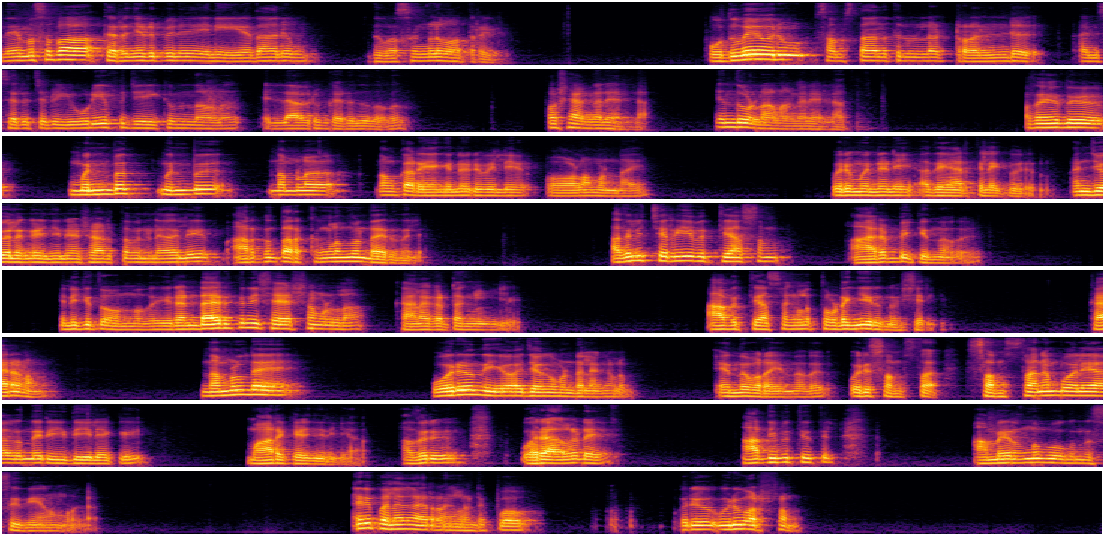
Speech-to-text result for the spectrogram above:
നിയമസഭാ തെരഞ്ഞെടുപ്പിന് ഇനി ഏതാനും ദിവസങ്ങൾ മാത്രമേ പൊതുവേ ഒരു സംസ്ഥാനത്തിലുള്ള ട്രെൻഡ് അനുസരിച്ചൊരു യു ഡി എഫ് ജയിക്കും എന്നാണ് എല്ലാവരും കരുതുന്നത്. പക്ഷെ അങ്ങനെയല്ല. എന്തുകൊണ്ടാണ് അങ്ങനെയല്ലാത്തത്? അതായത് മുൻപ് മുൻപ് നമ്മൾ നമുക്കറിയാം ഇങ്ങനെ ഒരു വലിയ ഓളം ഉണ്ടായി ഒരു മുന്നണി അധികാരത്തിലേക്ക് വരുന്നു. അഞ്ചു കൊല്ലം കഴിഞ്ഞതിന് ശേഷം അടുത്ത മുന്നണി. അതിൽ ആർക്കും തർക്കങ്ങളൊന്നും ഉണ്ടായിരുന്നില്ല. അതിൽ ചെറിയ വ്യത്യാസം ആരംഭിക്കുന്നത് എനിക്ക് തോന്നുന്നത് ഈ രണ്ടായിരത്തിന് ശേഷമുള്ള കാലഘട്ടങ്ങളിൽ ആ വ്യത്യാസങ്ങൾ തുടങ്ങിയിരുന്നു ശരിക്കും. കാരണം നമ്മളുടെ ഓരോ നിയോജക മണ്ഡലങ്ങളും എന്ന് പറയുന്നത് ഒരു സംസ്ഥാ സംസ്ഥാനം പോലെയാകുന്ന രീതിയിലേക്ക് മാറിക്കഴിഞ്ഞിരിക്കുകയാണ്. അതൊരു ഒരാളുടെ ആധിപത്യത്തിൽ അമർന്നു പോകുന്ന സ്ഥിതിയാണ് നമ്മൾ അതിന് പല കാരണങ്ങളുണ്ട്. ഇപ്പോൾ ഒരു ഒരു വർഷം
